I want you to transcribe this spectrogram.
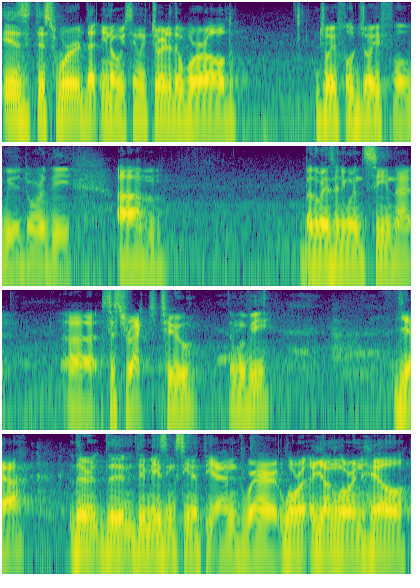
is this word that you know we say like joy to the world, joyful, joyful, we adore thee. Um, by the way, has anyone seen that uh, Sister Act 2, the movie? Yeah the, the, the, amazing scene at the end where a young Lauryn Hill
